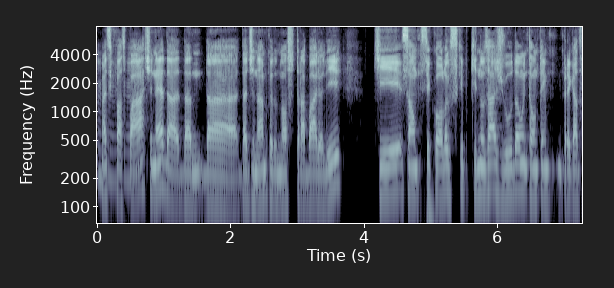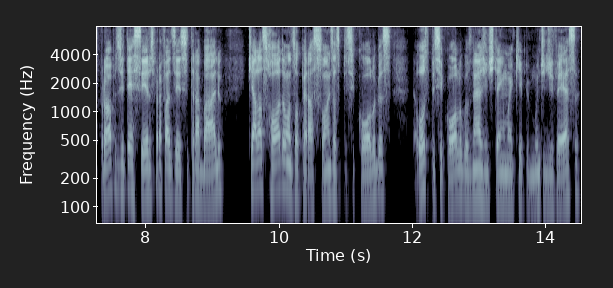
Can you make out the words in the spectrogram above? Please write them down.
mas uhum. que faz uhum. parte, né, da, da, da, da dinâmica do nosso trabalho ali que são psicólogos que, que nos ajudam, então tem empregados próprios e terceiros para fazer esse trabalho, que elas rodam as operações, as psicólogas, os psicólogos, né? A gente tem uma equipe muito diversa,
